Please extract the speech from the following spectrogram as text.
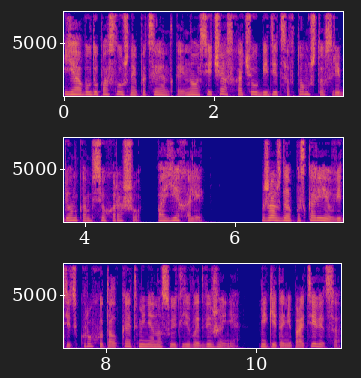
Я буду послушной пациенткой, но сейчас хочу убедиться в том, что с ребенком все хорошо. Поехали. Жажда поскорее увидеть кроху толкает меня на суетливое движение. Никита не противится,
